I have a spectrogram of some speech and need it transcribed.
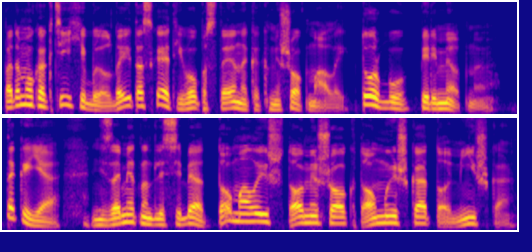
Потому как тихий был, да и таскает его постоянно как мешок малый, турбу переметную. Так и я. Незаметно для себя то малыш, то мешок, то мышка, то мишка.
